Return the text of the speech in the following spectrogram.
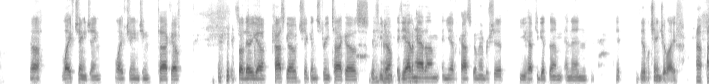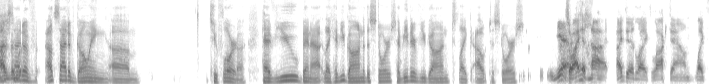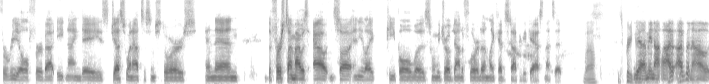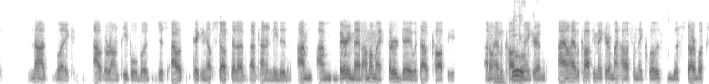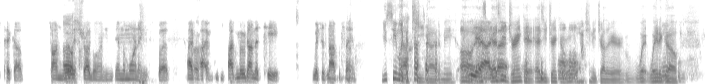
No. Uh, life changing, life changing taco. so there you go, Costco chicken street tacos. If you don't, if you haven't had them and you have a Costco membership, you have to get them, and then it, it will change your life. O- I've been outside of outside of going um, to Florida, have you been out? Like, have you gone to the stores? Have either of you gone to, like out to stores? Yeah. So I had not. I did like lockdown, like for real, for about eight nine days. Just went out to some stores, and then the first time I was out and saw any like people was when we drove down to Florida and like had to stop and get gas, and that's it. Wow, it's pretty good. yeah, I mean, I I- I've been out, not like out around people, but just out picking up stuff that I've I've kind of needed. I'm I'm very mad. I'm on my third day without coffee. I don't have a Mm. coffee Ugh. maker at I don't have a coffee maker at my house, and they closed the Starbucks pickup, so I'm really Ugh. struggling in the mornings. But I've Ugh. I've I've moved on to tea, which is not the same. You seem like a tea guy to me. Oh, Yeah, as, as you drink it, as you drink it, we're Uh-huh. watching each other here. Way, way to go.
